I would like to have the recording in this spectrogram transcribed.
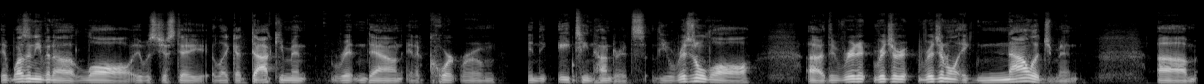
It wasn't even a law; it was just a like a document written down in a courtroom in the 1800s. The original law, uh, the origi- original acknowledgement um,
